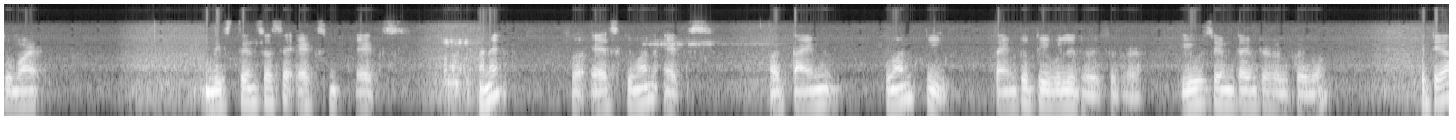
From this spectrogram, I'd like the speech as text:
তোমাৰ ডিষ্টেঞ্চ আছে এক্স এক্স হয়নে? চ' এছ কিমান এক্স আৰু টাইম কিমান টি টাইমটো টি বুলি ধৰিছোঁ ধৰা। ইউ ছেইম টাইম ট্ৰেভেল কৰিব। এতিয়া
